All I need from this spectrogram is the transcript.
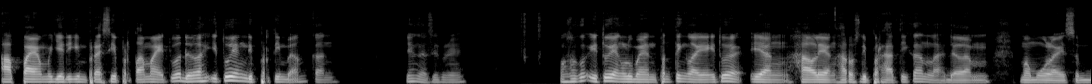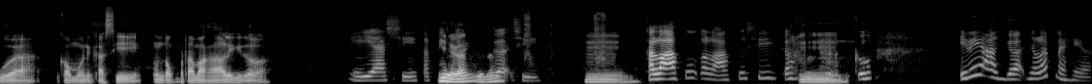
apa yang menjadi impresi pertama itu adalah itu yang dipertimbangkan. Ya nggak sih sebenarnya maksudku itu yang lumayan penting lah ya itu yang hal yang harus diperhatikan lah dalam memulai sebuah komunikasi untuk pertama kali gitu loh iya sih tapi iya kan, juga benar? sih hmm. kalau aku kalau aku sih kalau hmm. menurutku ini agak nyeleneh ya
